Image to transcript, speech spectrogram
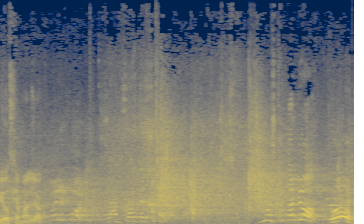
Ай, поторопился малек. Сам, сам тащи. Юшку налег. Оу!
